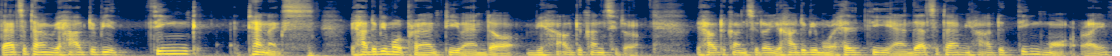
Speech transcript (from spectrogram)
that's the time we have to be think 10x we have to be more proactive and uh, we have to consider you have to consider you have to be more healthy and that's the time you have to think more right?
